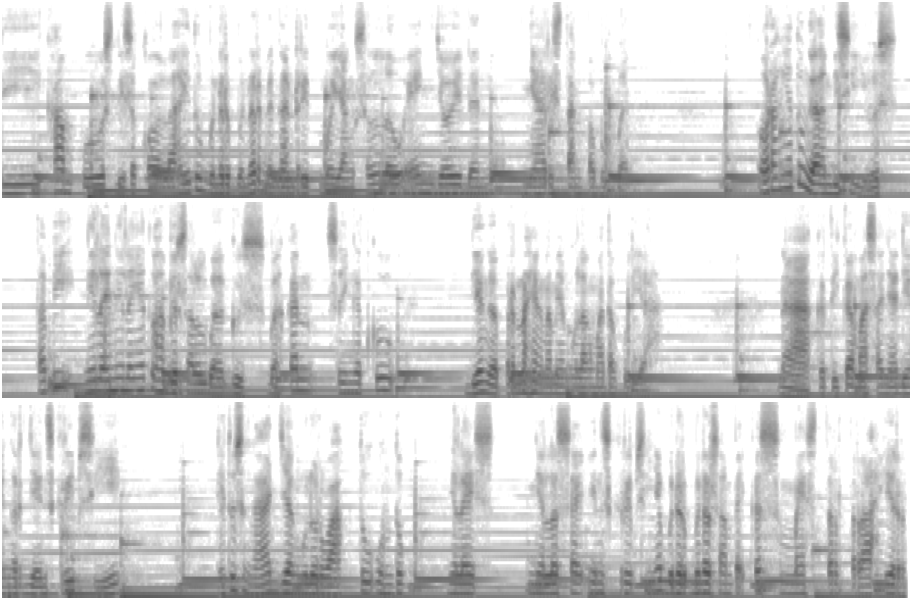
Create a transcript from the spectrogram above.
di kampus di sekolah itu bener-bener dengan ritme yang slow enjoy dan nyaris tanpa beban. Orangnya tuh nggak ambisius tapi nilai-nilainya tuh hampir selalu bagus. Bahkan seingatku dia nggak pernah yang namanya ngulang mata kuliah. Nah ketika masanya dia ngerjain skripsi dia tuh sengaja ngulur waktu untuk nyeles nyelesain skripsinya bener-bener sampai ke semester terakhir.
